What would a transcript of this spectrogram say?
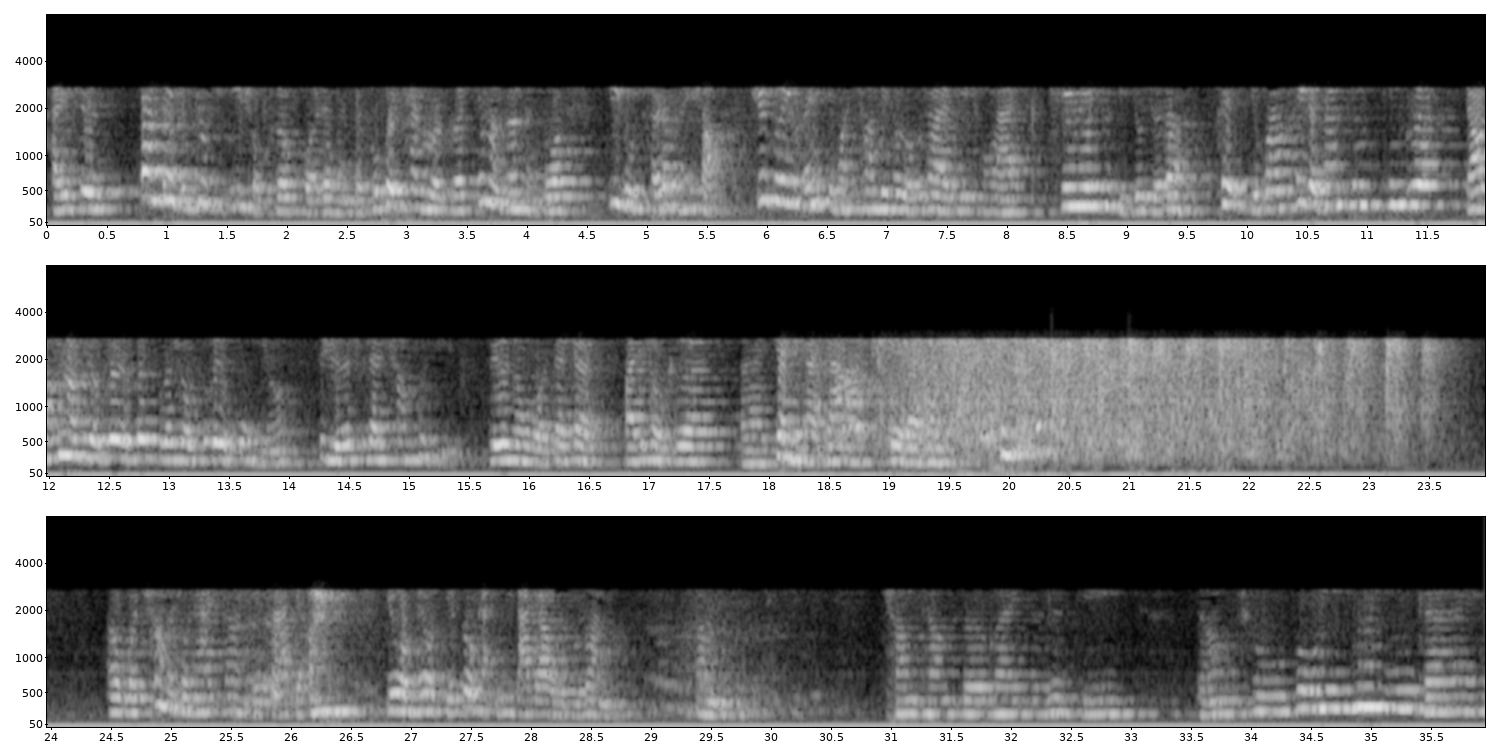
还是半辈子就是一首歌活着呢，也不会太多的歌，听的歌很多，记住词的很少。之所以很喜欢唱这首《有多少爱可以重来》，是因为自己就觉得黑喜欢黑着肝听听歌，然后听到这首歌的歌词的时候特别有共鸣，就觉得是在唱自己。所以呢，我在这儿把这首歌呃献给大家啊，谢谢大家。呃，我唱的时候大家千万别打点儿，因为我没有节奏感，一打点儿我就乱了。常常责怪自己当初不应该，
